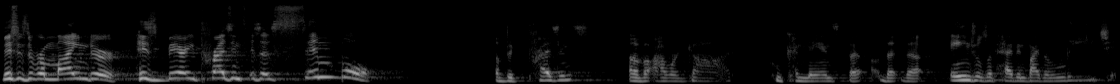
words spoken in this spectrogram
This is a reminder. His very presence is a symbol of the presence of our God who commands the, the, the angels of heaven by the legion,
